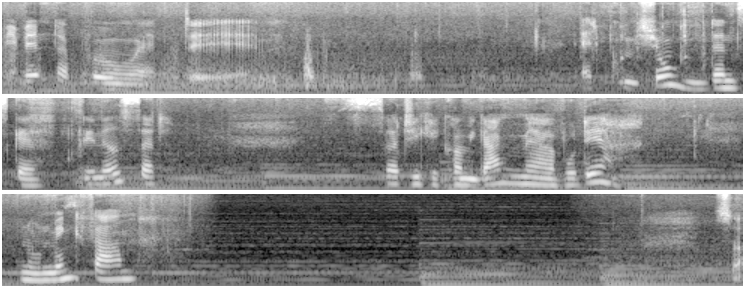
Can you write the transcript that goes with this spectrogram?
Vi venter på, at, øh, at kommissionen den skal blive nedsat, så de kan komme i gang med at vurdere nogle minkfarme. Så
